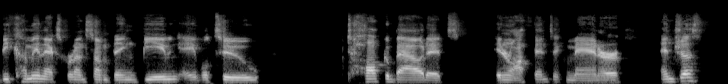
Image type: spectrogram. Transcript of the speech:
becoming an expert on something, being able to talk about it in an authentic manner, and just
